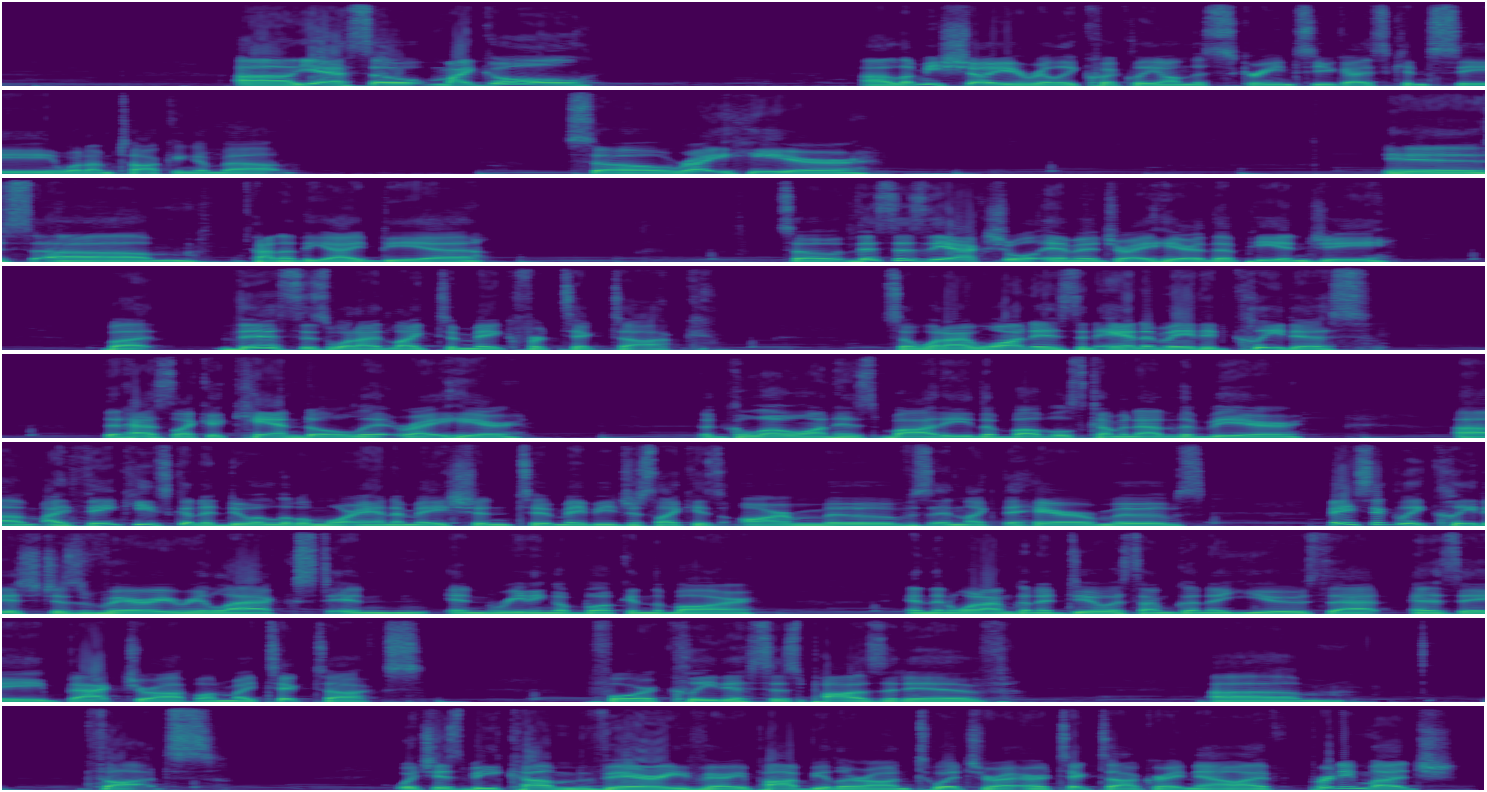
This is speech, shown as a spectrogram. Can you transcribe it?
Uh, yeah, so my goal. Uh, let me show you really quickly on the screen so you guys can see what I'm talking about. So right here is um, kind of the idea. So this is the actual image right here, the PNG. But this is what I'd like to make for TikTok. So what I want is an animated Cletus that has like a candle lit right here. The glow on his body, the bubbles coming out of the beer. Um, I think he's gonna do a little more animation to maybe just like his arm moves and like the hair moves. Basically, Cletus just very relaxed in in reading a book in the bar. And then what I'm gonna do is I'm gonna use that as a backdrop on my TikToks for Cletus's positive um, thoughts, which has become very, very popular on Twitch right, or TikTok right now. I've pretty much,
